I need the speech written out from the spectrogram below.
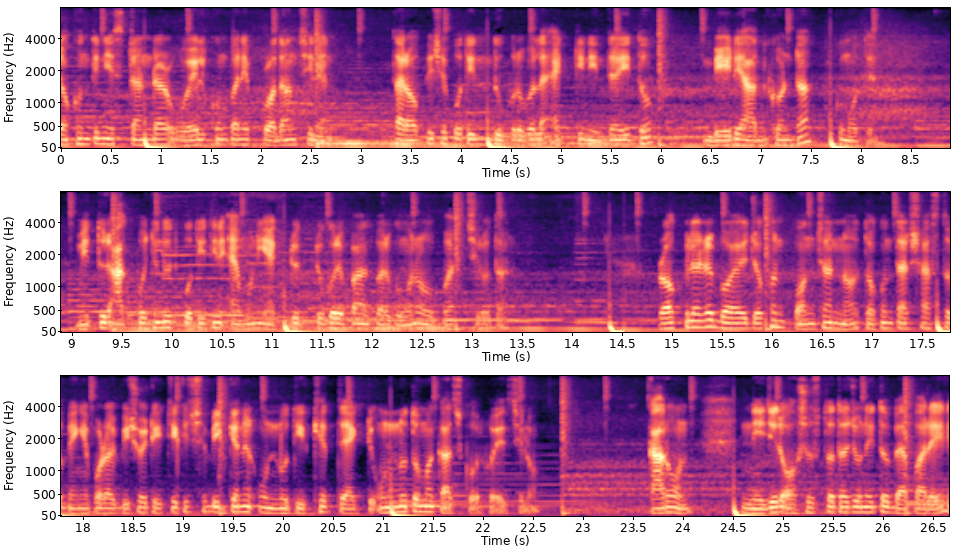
যখন তিনি স্ট্যান্ডার্ড ওয়েল কোম্পানির প্রধান ছিলেন, তার অফিসে প্রতিদিন দুপুরবেলা একটি নির্ধারিত বেডে আধ ঘণ্টা ঘুমোতেন। মৃত্যুর আগ পর্যন্ত প্রতিদিন এমনই একটু একটু করে পাঁচবার ঘুমানোর অভ্যাস ছিল তার। রকফিলারের বয়স যখন পঞ্চান্ন, তখন তার স্বাস্থ্য ভেঙে পড়ার বিষয়টি চিকিৎসা বিজ্ঞানের উন্নতির ক্ষেত্রে একটি অন্যতম কাজ হয়েছিল। কারণ, নিজের অসুস্থতাজনিত ব্যাপারে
